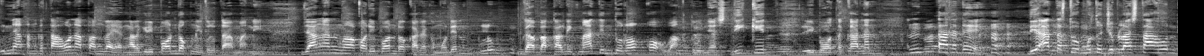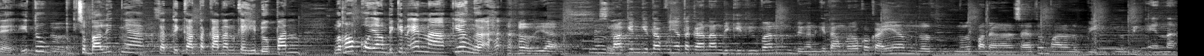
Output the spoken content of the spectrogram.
ini akan ketahuan apa enggak ya? Nggak lagi di pondok nih terutama nih. Jangan ngerokok di pondok karena kemudian lu nggak bakal nikmatin tuh rokok. Waktunya sedikit di bawah tekanan. Entar deh di atas tuh umur 17 tahun deh. Itu sebaliknya ketika tekanan kehidupan ngerokok yang bikin enak ya nggak Oh iya. Semakin kita punya tekanan di kehidupan dengan kita merokok kayaknya menurut menurut pandangan saya tuh malah lebih lebih enak,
